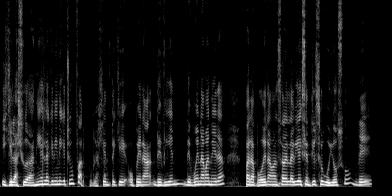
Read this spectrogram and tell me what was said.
y que la ciudadanía es la que tiene que triunfar, por la gente que opera de bien, de buena manera, para poder avanzar en la vida y sentirse orgulloso de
